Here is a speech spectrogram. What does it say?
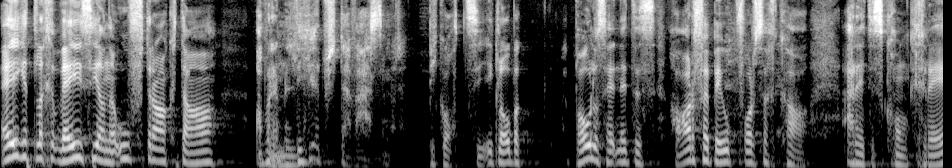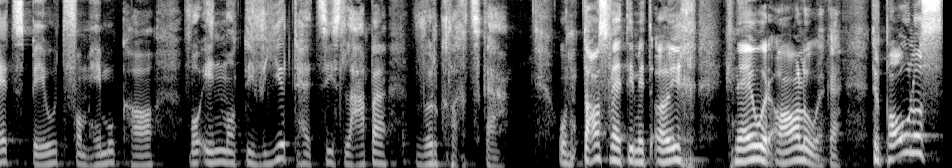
Eigentlich weiss ich an einen Auftrag da, aber am liebsten wäre wir bei Gott sein. Ich glaube, Paulus hat nicht ein Harfenbild vor sich gehabt. Er hat ein konkretes Bild vom Himmel gehabt, das ihn motiviert hat, sein Leben wirklich zu geben. Und das werde ich mit euch genauer anschauen. Der Paulus,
